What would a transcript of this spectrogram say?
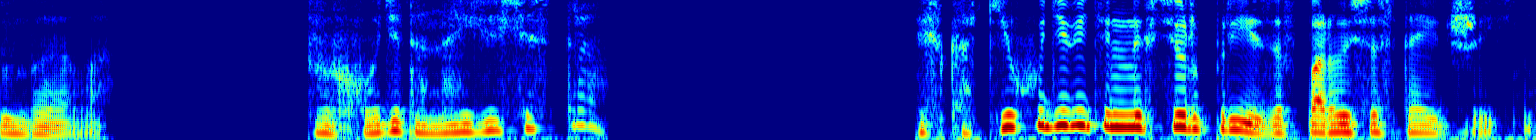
Белла. Выходит, она ее сестра. Из каких удивительных сюрпризов порой состоит жизнь.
